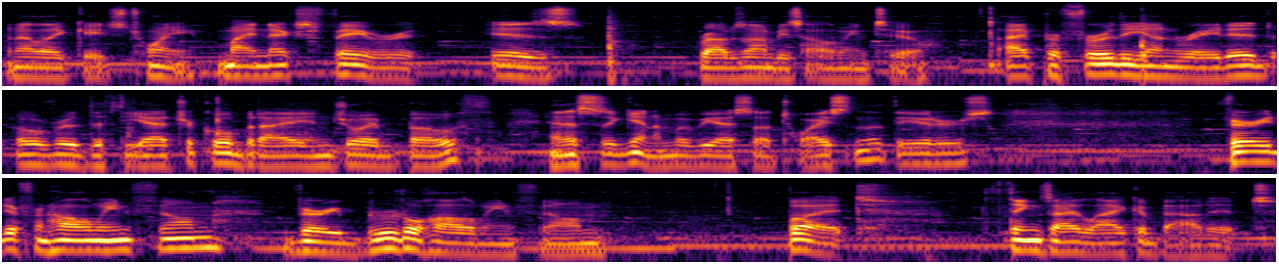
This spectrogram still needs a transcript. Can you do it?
and I like H20. My next favorite is Rob Zombie's Halloween 2. I prefer the unrated over the theatrical, but I enjoy both. And this is again a movie I saw twice in the theaters. Very different Halloween film, very brutal Halloween film, but things I like about it.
